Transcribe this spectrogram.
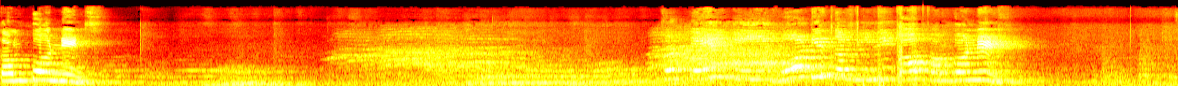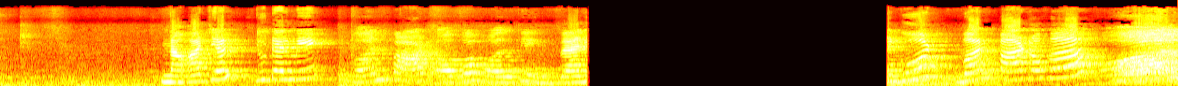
Components. So tell me what is the meaning of component? Now Achal, you tell me. One part of a whole thing. Very good. One part of a whole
